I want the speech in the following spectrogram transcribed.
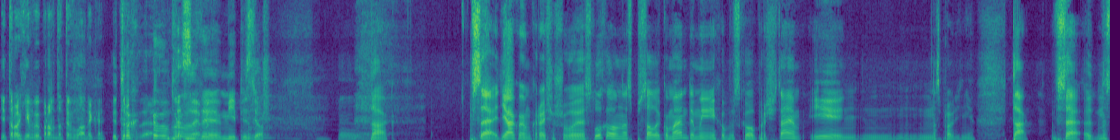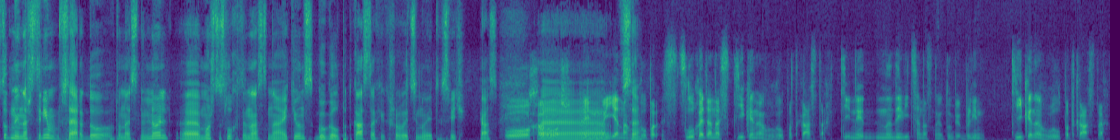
І трохи виправдати владика. і трохи Да, виправдати мій піздьош. Так. Все, дякуємо, коротше, що ви слухали нас, писали коменти, ми їх обов'язково прочитаємо і насправді ні. Так, Все, е, наступний наш стрім в середу в 12.00. Е, можете слухати нас на iTunes, Google подкастах, якщо ви цінуєте свій час. О, хорош. Блін, ми Е, є на все. Google Слухайте нас тільки на Google подкастах. Ті- Не, не дивіться нас на Ютубі, блін, тільки на Google подкастах.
